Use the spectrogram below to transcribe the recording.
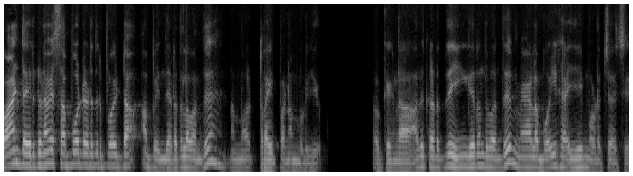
பாயிண்ட் ஏற்கனவே சப்போர்ட் எடுத்துகிட்டு போயிட்டான். அப்போ இந்த இடத்துல வந்து நம்ம ட்ரை பண்ண முடியும். ஓகேங்களா? அதுக்கடுத்து இங்கேருந்து வந்து மேலே போய் ஹையும் உடைச்சாச்சு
